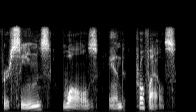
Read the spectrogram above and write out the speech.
for seams, walls, and profiles.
